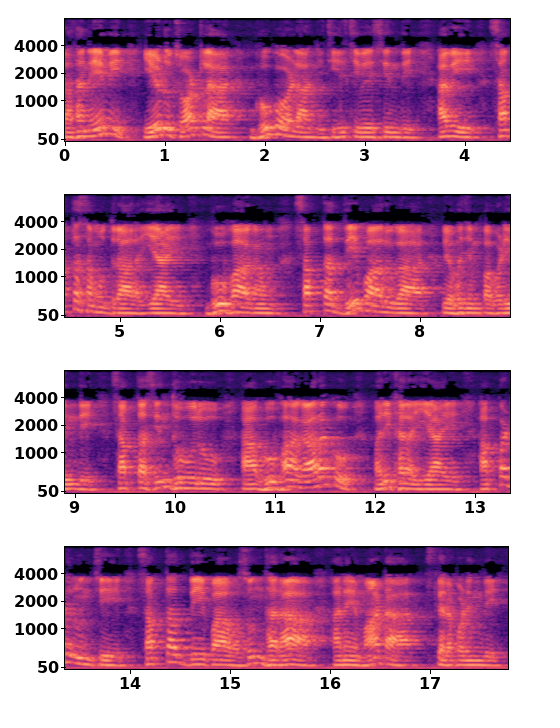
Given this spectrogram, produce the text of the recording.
రథనేమి ఏడు చోట్ల భూగోళాన్ని చీల్చివేసింది. అవి సప్త సముద్రాలయ్యాయి భూభాగం సప్త ద్వీపాలుగా విభజింపబడింది. సప్త సింధువులు ఆ భూభాగాలకు పరిఖలయ్యాయి. అప్పటి నుంచి సప్తద్వీప వసుంధర అనే మాట స్థిరపడింది.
